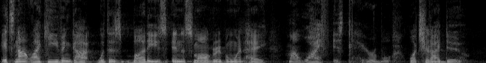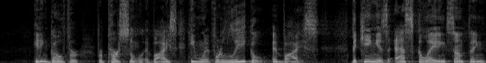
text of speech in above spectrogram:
It's not like he even got with his buddies in the small group and went, Hey, my wife is terrible. What should I do? He didn't go for, for personal advice, he went for legal advice. The king is escalating something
